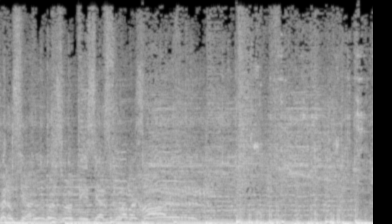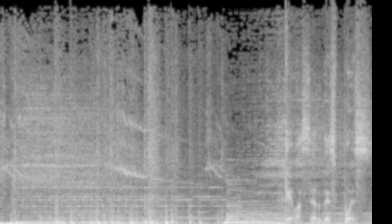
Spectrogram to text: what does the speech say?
pero si algo es noticia es lo mejor. ¿Qué va a hacer después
